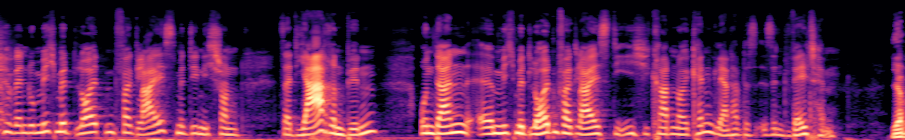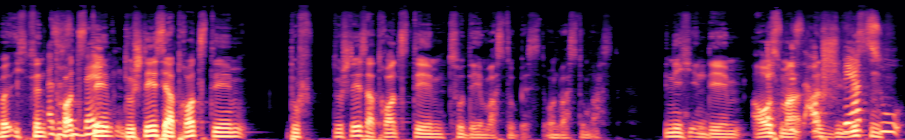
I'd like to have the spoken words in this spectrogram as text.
wenn du mich mit Leuten vergleichst, mit denen ich schon seit Jahren bin, und dann äh, mich mit Leuten vergleichst, die ich gerade neu kennengelernt habe, das sind Welten. Ja, aber ich finde Also trotzdem, du stehst ja trotzdem, du, du stehst ja trotzdem zu dem, was du bist und was du machst. Nicht in dem Ausmaß. es ist auch also schwer wissen, zu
